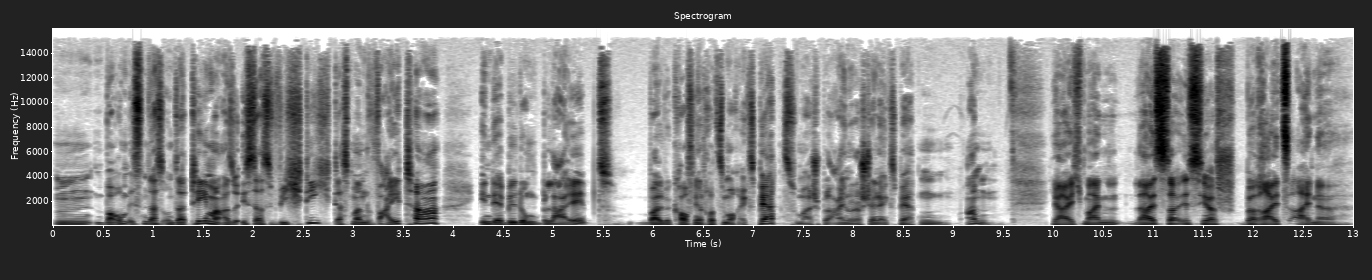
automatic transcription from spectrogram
Hm, warum ist denn das unser Thema? Also ist das wichtig, dass man weiter in der Bildung bleibt? Weil wir kaufen ja trotzdem auch Experten zum Beispiel ein oder stellen Experten an. Ja, ich meine, Leister ist ja bereits eine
